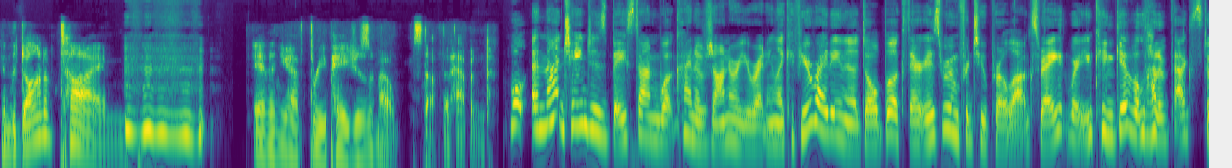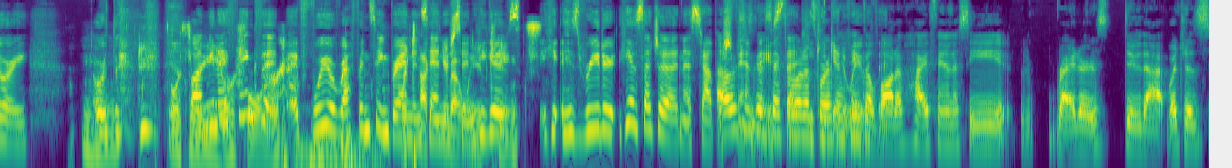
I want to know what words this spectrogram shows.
In the dawn of time and then you have three pages about stuff that happened. Well, and that changes based on what kind of genre you're writing. Like if you're writing an adult book, there is room for two prologues, right? Where you can give a lot of backstory. Or, th- Mm-hmm. Or three well, I mean, I think four. that if we were referencing Brandon talking about Sanderson, he of gives he, his reader. He has such a, an I established was fan just going to base say, for what that he it's can worth, get I away think a with lot of high fantasy writers do that, which is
